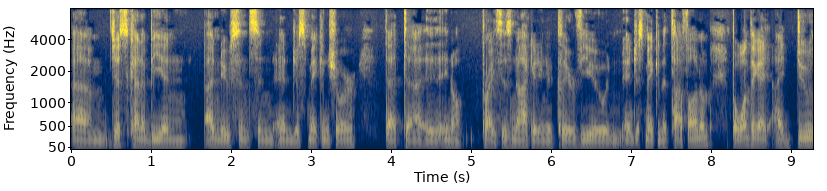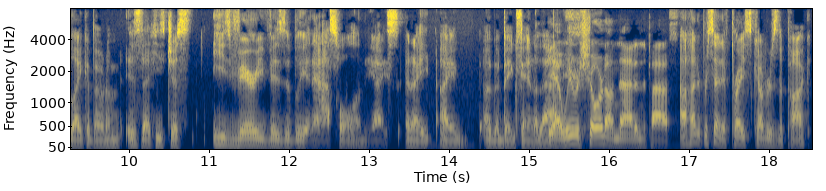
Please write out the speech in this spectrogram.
um, just kind of being a nuisance and, and just making sure that uh, you know Price is not getting a clear view and, and just making it tough on him. But one thing I, I do like about him is that he's just he's very visibly an asshole on the ice, and I I I'm a big fan of that. Yeah, we were short on that in the past. hundred percent. If Price covers the puck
